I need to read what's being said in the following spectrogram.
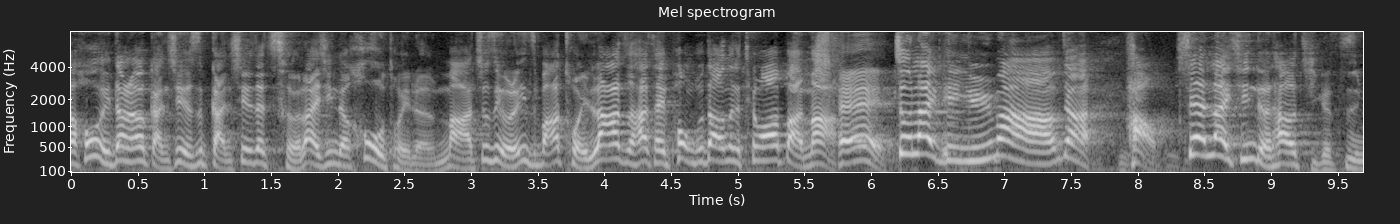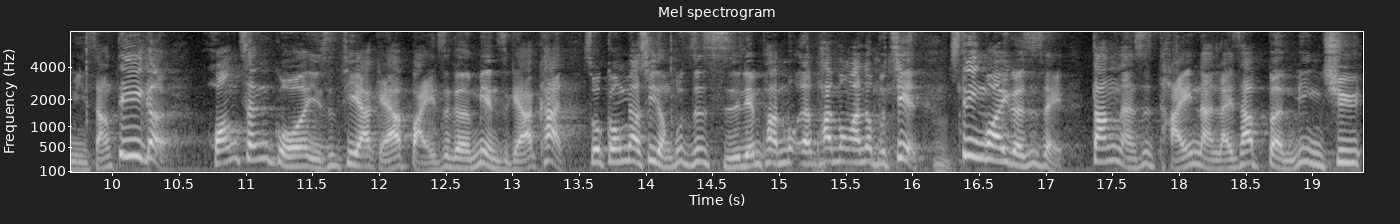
那侯友宜当然要感谢的是感谢在扯赖清德后腿的人嘛，就是有人一直把他腿拉着，他才碰不到那个天花板嘛。谁？就赖品瑜嘛。我们讲好，现在赖清德他有几个致命伤，第一个。黄成国也是替他给他摆这个面子给他看，说公庙系统不支持，连潘梦呃潘梦安都不见。另外一个是谁？当然是台南来自他本命区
